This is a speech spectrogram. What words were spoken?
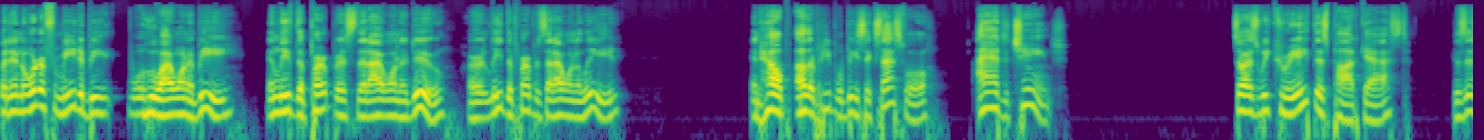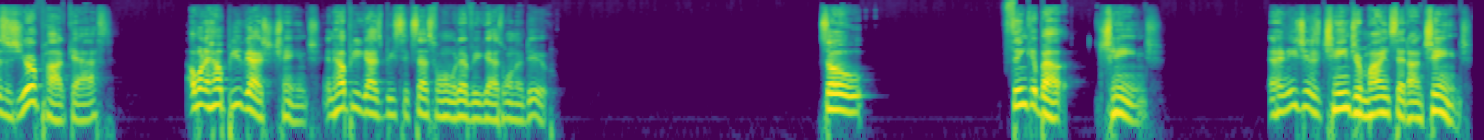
But in order for me to be who I want to be, and leave the purpose that I want to do or lead the purpose that I want to lead and help other people be successful, I had to change. So as we create this podcast, because this is your podcast, I want to help you guys change and help you guys be successful in whatever you guys want to do. So think about change. And I need you to change your mindset on change.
